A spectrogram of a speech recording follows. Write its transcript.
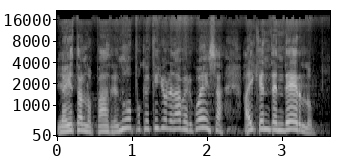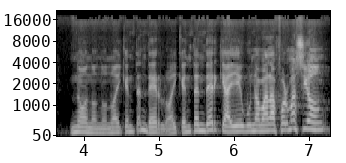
Y ahí están los padres. No, porque es que yo le da vergüenza. Hay que entenderlo. No, no, no, no hay que entenderlo. Hay que entender que hay una mala formación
